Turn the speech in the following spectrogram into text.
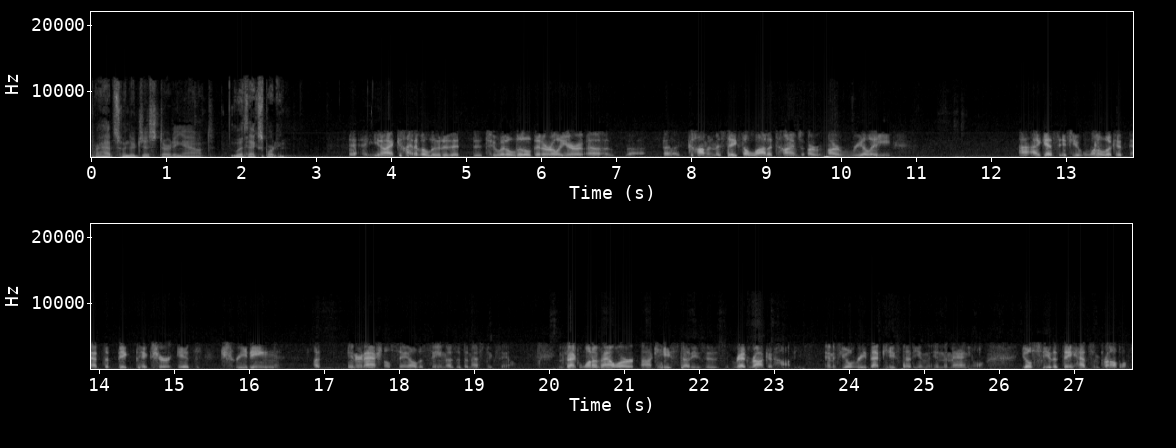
perhaps when they're just starting out with exporting? Uh, you know, I kind of alluded to it a little bit earlier. Uh, uh, uh, common mistakes a lot of times are, are really, I guess if you want to look at, at the big picture, it's treating an international sale the same as a domestic sale. In fact, one of our uh, case studies is Red Rocket Hobby. And if you'll read that case study in, in the manual, you'll see that they had some problems.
